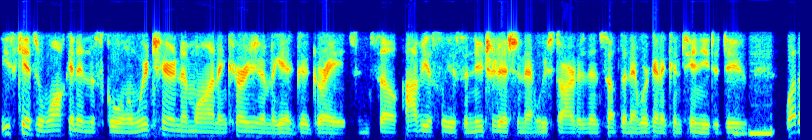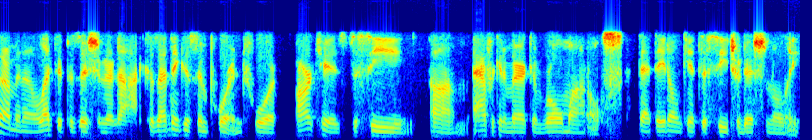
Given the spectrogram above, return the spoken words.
these kids are walking into school, and we're cheering them on, encouraging them to get good grades. And so, obviously, it's a new tradition that we started, and something that we're going to continue to do, whether I'm in an elected position or not, because I think it's important for our kids to see um, African American role models that they don't get to see traditionally.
